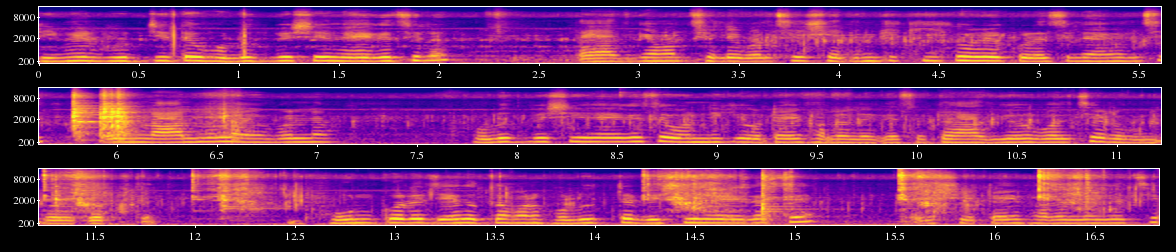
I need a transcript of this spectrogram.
ডিমের ভুর্জিতে হলুদ বেশি হয়ে গেছিল। তাই আজকে আমার ছেলে বলছে, সেদিনকে কী করে করেছিলে? আমি বলছি এরকম লাল হলো? আমি বললাম, হলুদ বেশি হয়ে গেছে, ওর নাকি ওটাই ভালো লেগেছে। তাই আজকেও বলছে ওরকম করে করতে। ভুল করে যেহেতু আমার হলুদটা বেশি হয়ে গেছে সেটাই ভালো লেগেছে।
